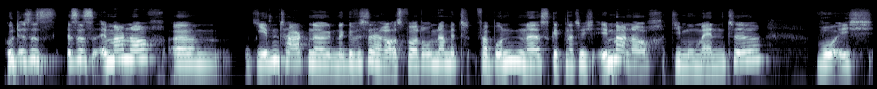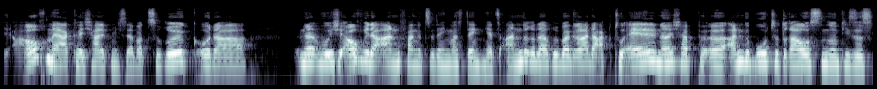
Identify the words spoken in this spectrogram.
Gut, ist es, ist es immer noch ähm, jeden Tag eine, eine gewisse Herausforderung damit verbunden. Ne? Es gibt natürlich immer noch die Momente, wo ich auch merke, ich halte mich selber zurück oder ne, wo ich auch wieder anfange zu denken, was denken jetzt andere darüber, gerade aktuell, ne, ich habe äh, Angebote draußen und dieses,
